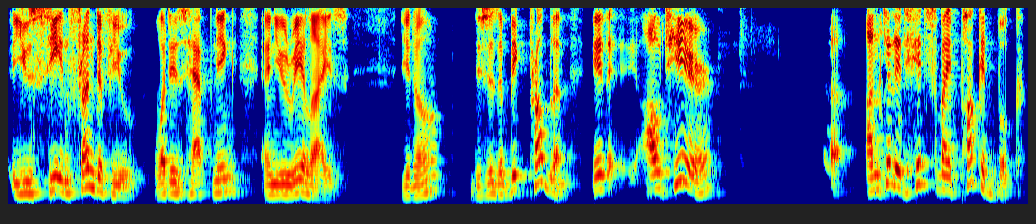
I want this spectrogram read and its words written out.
you see in front of you what is happening and you realize, you know, this is a big problem. It, out here, uh, until it hits my pocketbook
